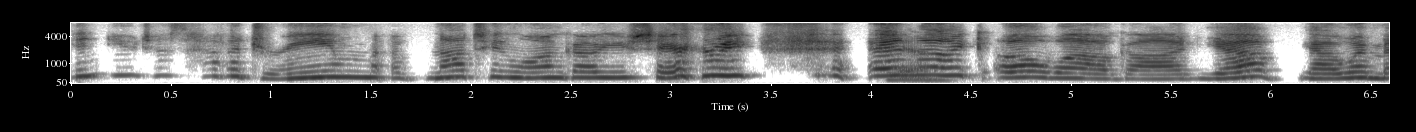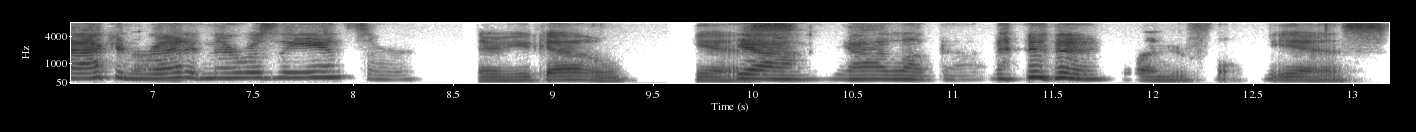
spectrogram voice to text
didn't you just have a dream not too long ago you shared me? And yeah. like oh wow god. Yep. Yeah i went back and read it and there was the answer. There you go. Yes. Yeah. Yeah i love that. Wonderful. Yes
